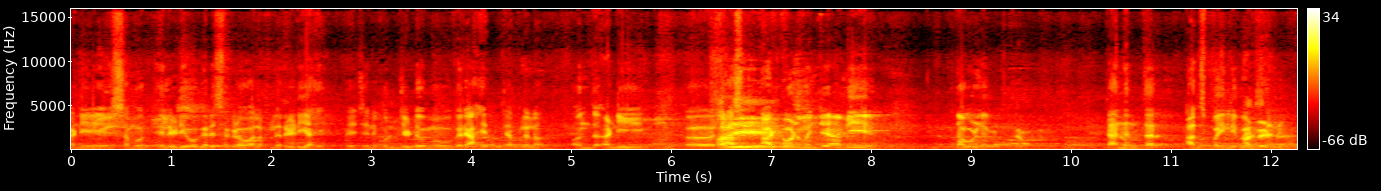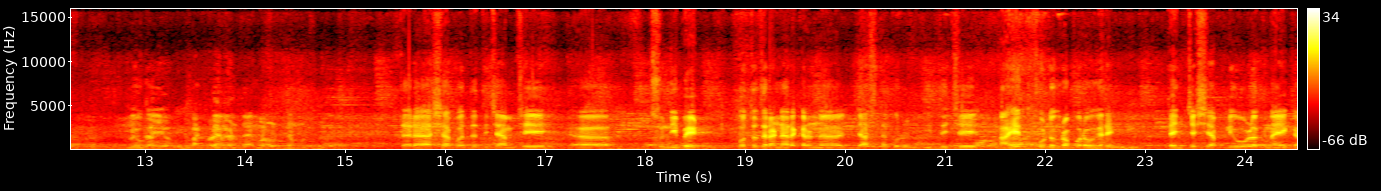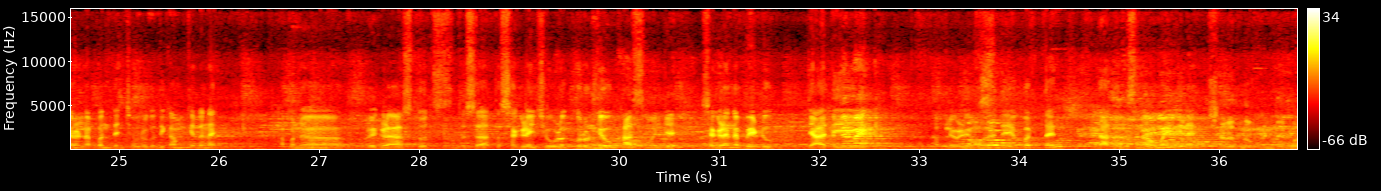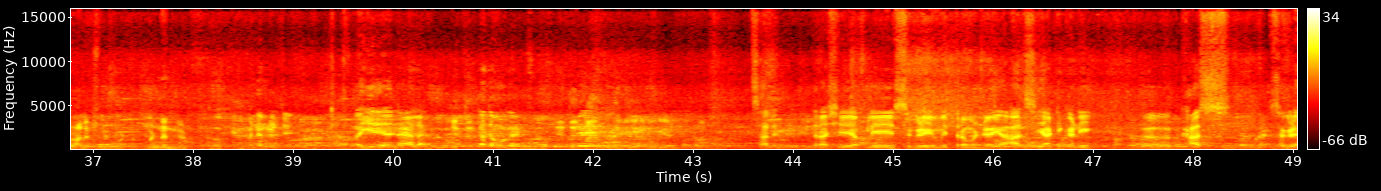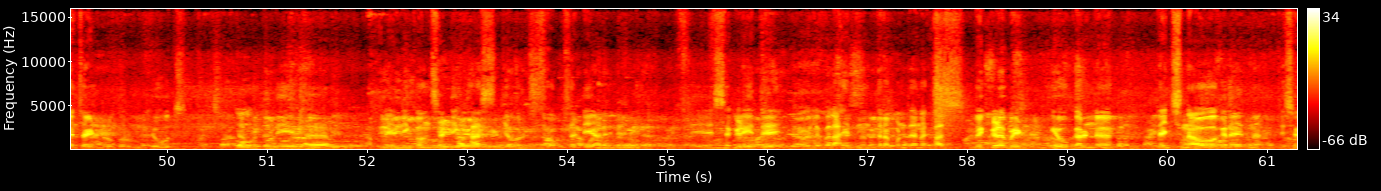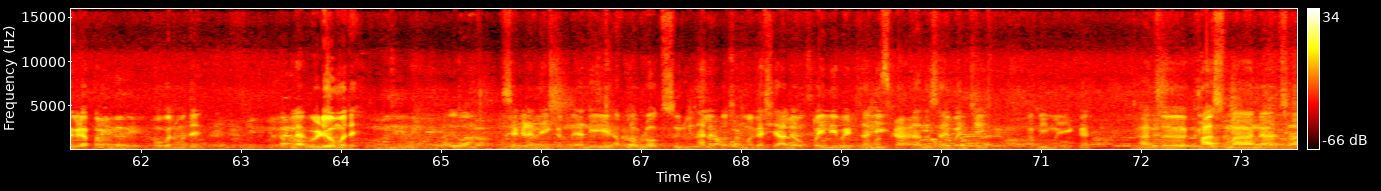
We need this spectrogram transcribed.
आणि समोर एल ई डी वगैरे सगळं वाल आपलं रेडी आहे. म्हणजे जेणेकरून जे डेमो वगैरे आहेत ते आपल्याला ऑन द आणि आठवण म्हणजे आम्ही दावळला भेटतो त्यानंतर आज पहिली भेट झाली. योगा योग. बाकी काय म्हणताय? तर अशा पद्धतीचे आमचे जुनी भेट होतच राहणार आहे. कारण जास्त करून इथे जे आहेत फोटोग्राफर वगैरे त्यांच्याशी आपली ओळख नाही. कारण आपण त्यांच्याबरोबर कधी काम केलं नाही. आपण वेगळा असतोच. तसं आता सगळ्यांची ओळख करून घेऊ. खास म्हणजे सगळ्यांना भेटू. त्याआधी आपल्या व्हिडिओमध्ये बघतायत. दादांचं नाव माहिती नाही. शरद लोखंडे महालक्ष्मी हॉटेल मंडनगड. ओके. म्हणजे म्हणजे ये नाही आला. कदम वगैरे चालेल. तर अशी आपली सगळी मित्रमंडळी आज या ठिकाणी खास सगळ्यांचा इंट्रो करून घेऊच. त्यामध्ये आपले निकॉनसाठी खास जे वर्कशॉपसाठी आलेले ते सगळे इथे अवेलेबल आहेत. नंतर आपण त्यांना खास वेगळं भेट घेऊ कारण त्यांची नावं वगैरे आहेत ना ते सगळे आपण मोबाईलमध्ये आपल्या व्हिडिओमध्ये सगळ्यांना हे करणे. आणि आपला ब्लॉग सुरू झाल्यापासून मगाशी आलो पहिली भेट झाली दादासाहेबांची अभि मयेकर आज खास मानाचा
